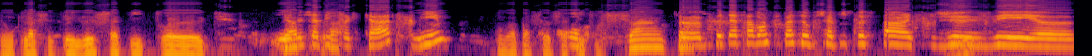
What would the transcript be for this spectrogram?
Donc là c'était le chapitre 4. Le chapitre 4, oui. On va passer au chapitre 5. Euh, peut-être avant que je passe au chapitre 5, je vais euh,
